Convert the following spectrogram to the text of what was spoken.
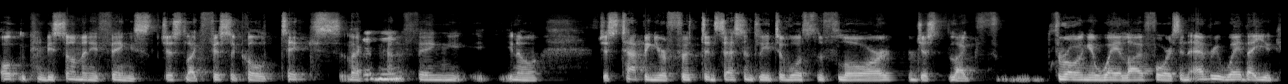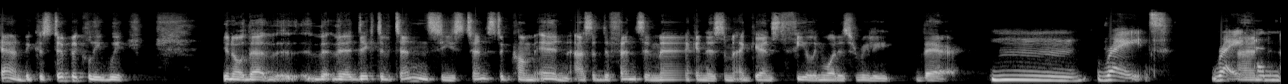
oh, can be so many things just like physical ticks that Mhm. kind of thing you know just tapping your foot incessantly towards the floor just like th- throwing away life force in every way that you can because typically we you know that the, the addictive tendencies tends to come in as a defensive mechanism against feeling what is really there Mm, right. Right. and,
